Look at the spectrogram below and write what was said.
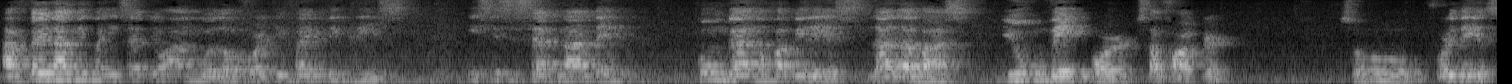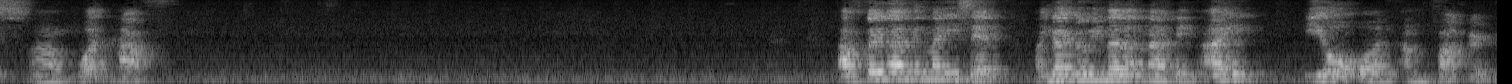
After natin ma-set yung angulo, 45 degrees, isiset natin kung gaano kabilis lalabas yung vapor sa fogger. So, for this, um, one half. After natin ma-set, ang gagawin na lang natin ay i-on ang fogger.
